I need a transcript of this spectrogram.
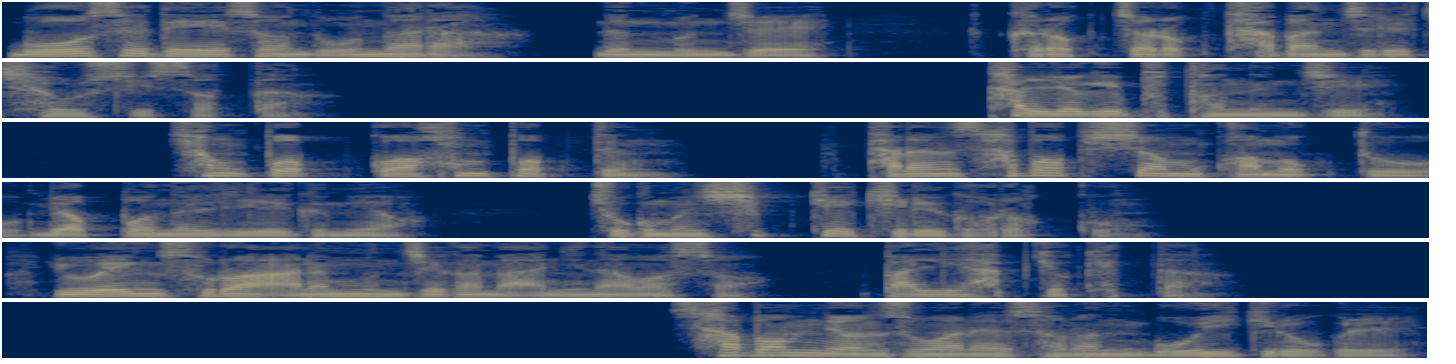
무엇에 대해서 논하라는 문제에 그럭저럭 답안지를 채울 수 있었다. 탄력이 붙었는지 형법과 헌법 등 다른 사법시험 과목도 몇 번을 읽으며 조금은 쉽게 길을 걸었고 요행소로 아는 문제가 많이 나와서 빨리 합격했다. 사법연수원에서는 모의 기록을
